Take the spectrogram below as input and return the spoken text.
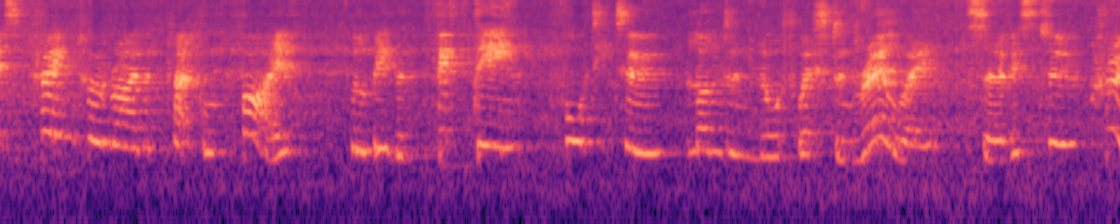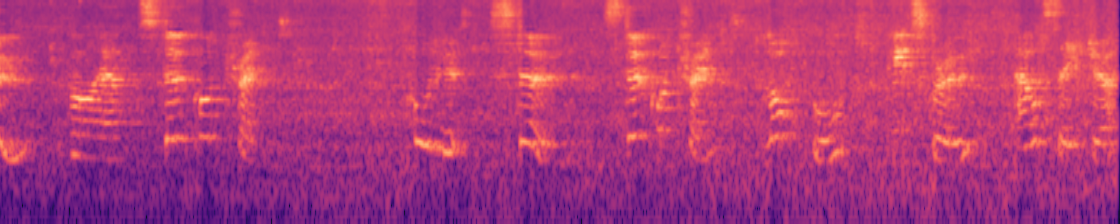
next train to arrive at platform 5 will be the 1542 London North Western Railway service to Crewe via Stoke-on-Trent. Calling at Stone, Stoke-on-Trent, Longport, Peterborough, Alsager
